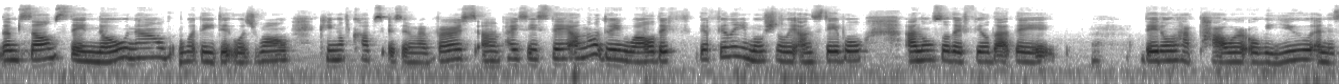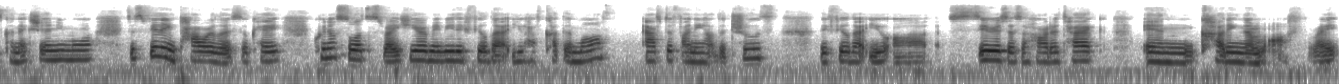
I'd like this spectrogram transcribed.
themselves. They know now what they did was wrong. King of Cups is in reverse. Uh, Pisces, they are not doing well. They, they're feeling emotionally unstable, and also they feel that they they don't have power over you and this connection anymore. Just feeling powerless, okay? Queen of Swords is right here. Maybe they feel that you have cut them off after finding out the truth. They feel that you are serious as a heart attack and cutting them off, right?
